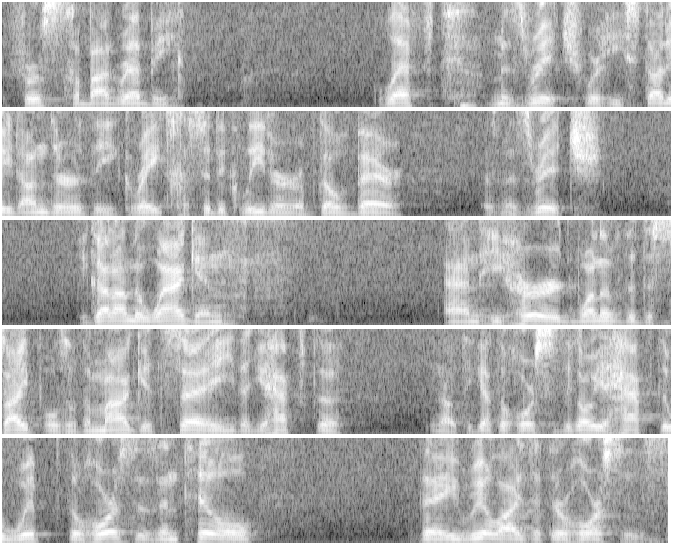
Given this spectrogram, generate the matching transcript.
first Chabad Rebbe, left Mezrich, where he studied under the great Hasidic leader of Dov Ber as Mezrich, he got on the wagon and he heard one of the disciples of the Maggid say that you have to, you know, to get the horses to go, you have to whip the horses until they realize that they're horses.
